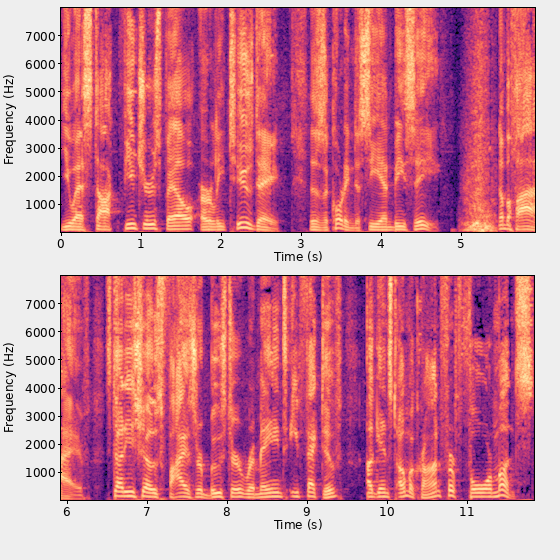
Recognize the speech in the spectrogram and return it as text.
U.S. stock futures fell early Tuesday. This is according to CNBC. Number five, study shows Pfizer booster remains effective against Omicron for four months.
